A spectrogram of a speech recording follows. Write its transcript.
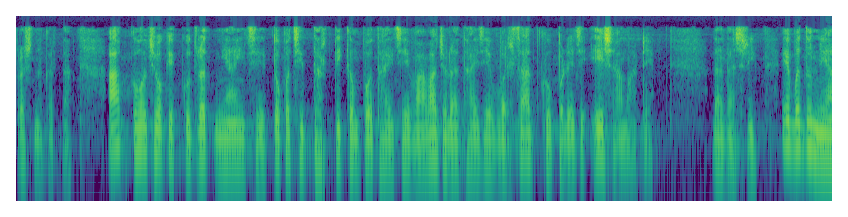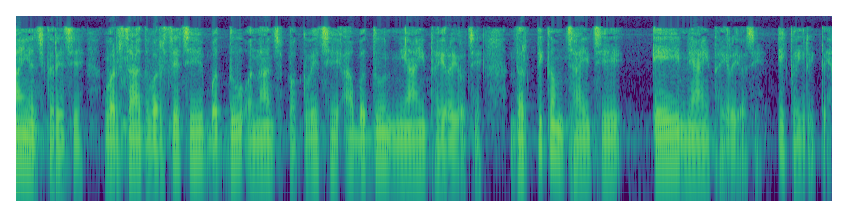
પ્રશ્ન કરતા, આપ કહો છો કે કુદરત ન્યાય છે, તો પછી ધરતીકંપો થાય છે, વાવાઝોડા થાય છે, વરસાદ ખૂબ પડે છે, એ શા માટે? દાદાશ્રી, એ બધું ન્યાય જ કરે છે. વરસાદ વરસે છે, બધું અનાજ પકવે છે, આ બધું ન્યાય થઈ રહ્યો છે. ધરતીકંપ થાય છે, એ ન્યાય થઈ રહ્યો છે. એ કઈ રીતે?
